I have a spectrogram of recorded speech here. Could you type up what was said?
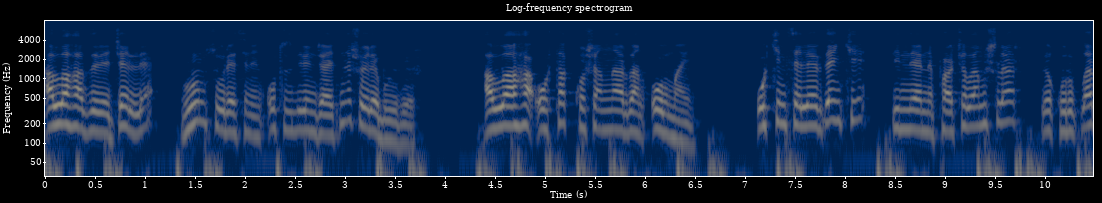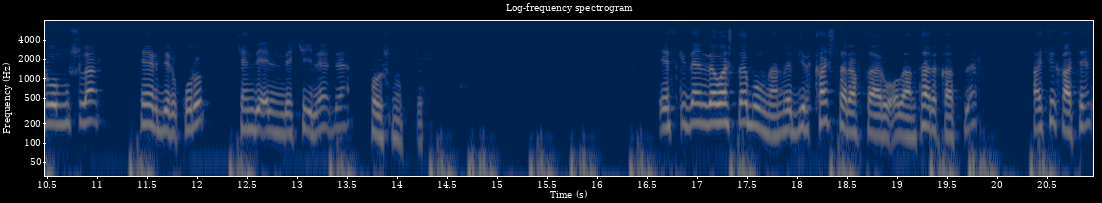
Allah Azze ve Celle Rum suresinin 31. ayetinde şöyle buyuruyor. Allah'a ortak koşanlardan olmayın. O kimselerden ki dinlerini parçalamışlar ve gruplar olmuşlar. Her bir grup kendi elindekiyle de hoşnuttur. Eskiden revaçta bulunan ve birkaç taraftarı olan tarikatlar hakikaten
